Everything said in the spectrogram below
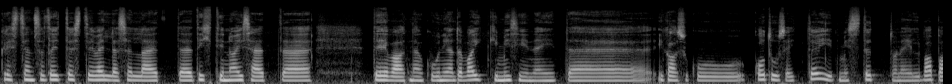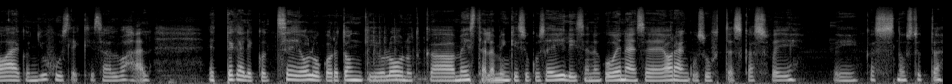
Kristjan, sa tõid tõesti välja selle, et tihti naised äh, teevad nagu nii-öelda vaikimisi neid äh, igasugu koduseid töid, mistõttu neil vaba aeg on juhuslik ja seal vahel. et tegelikult see olukord ongi ju loonud ka meestele mingisuguse eelise nagu enesearengu suhtes kas või, või kas nõustute?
